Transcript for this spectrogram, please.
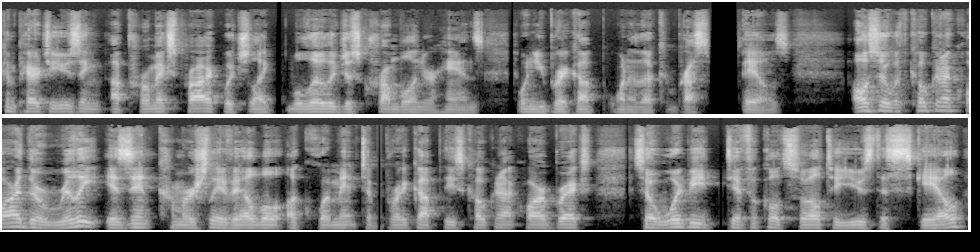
compared to using a ProMix product, which like will literally just crumble in your hands when you break up one of the compressed bales. Also, with coconut coir, there really isn't commercially available equipment to break up these coconut coir bricks. So it would be difficult soil to use to scale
